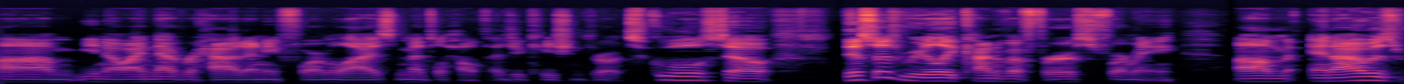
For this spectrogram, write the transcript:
Um, you know, I never had any formalized mental health education throughout school. So this was really kind of a first for me. Um, and I was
